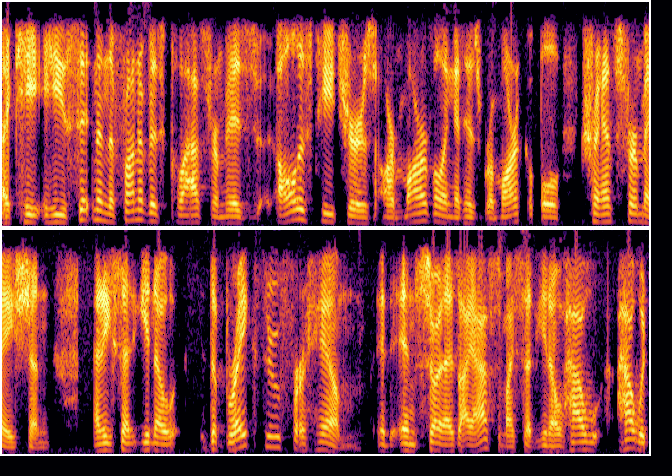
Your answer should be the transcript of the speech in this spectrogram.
Like he he's sitting in the front of his classroom. His all his teachers are marveling at his remarkable transformation. And he said, you know, the breakthrough for him. And, and so as I asked him, I said, you know, how how would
